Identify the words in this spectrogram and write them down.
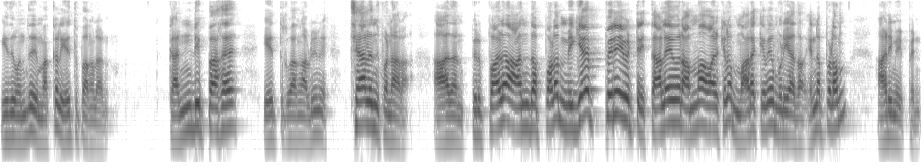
இது வந்து மக்கள் ஏற்றுப்பாங்களான்னு கண்டிப்பாக ஏற்றுக்குவாங்க அப்படின்னு சேலஞ்ச் பண்ணாராம். அதன் பிற்பாடு அந்த படம் மிகப்பெரிய வெற்றி. தலைவர் அம்மா வாழ்க்கையில் மறக்கவே முடியாதான் என்ன படம்? அடிமை பெண்.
